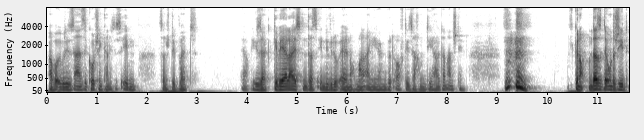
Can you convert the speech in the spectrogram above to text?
aber über dieses Einzelcoaching kann ich das eben so ein Stück weit, ja, wie gesagt, gewährleisten, dass individuell nochmal eingegangen wird auf die Sachen, die halt dann anstehen. genau, und das ist der Unterschied,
